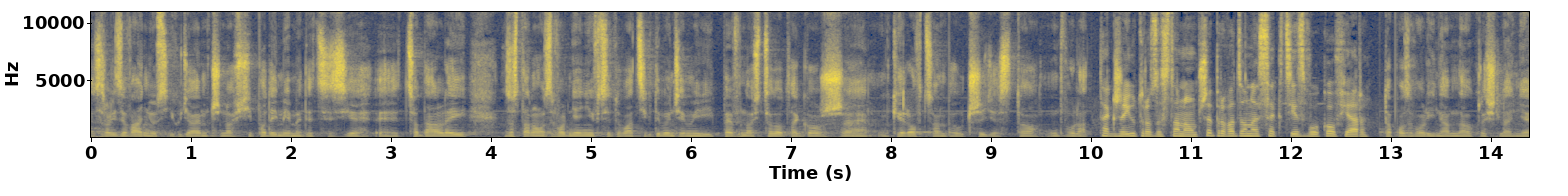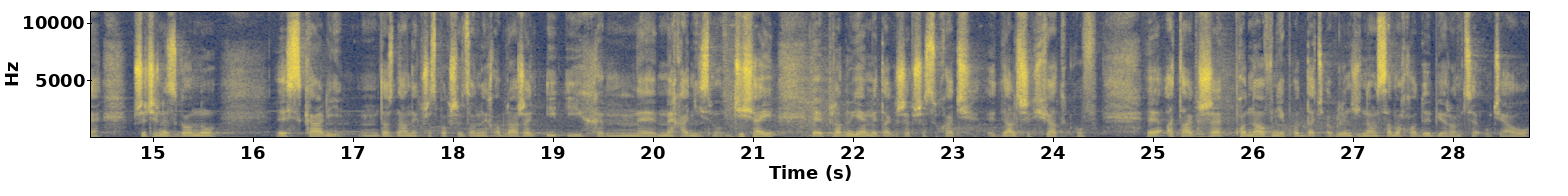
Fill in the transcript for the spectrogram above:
zrealizowaniu z ich udziałem czynności podejmiemy decyzję, y, co dalej. Zostaną zwolnieni w sytuacji, gdy będziemy mieli pewność co do tego, że kierowcą był 32 lat. Także jutro zostaną przeprowadzone sekcje zwłok ofiar. To pozwoli nam na określenie przyczyny zgonu, skali mm, doznanych przez pokrzywdzonych obrażeń i ich mm, mechanizmu. Dzisiaj y, planujemy także przesłuchać dalszych świadków, y, a także ponownie poddać oględzinom samochody biorące udział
